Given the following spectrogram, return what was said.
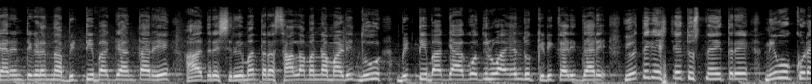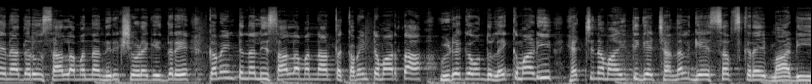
ಗ್ಯಾರಂಟಿಗಳನ್ನು ಬಿಟ್ಟಿ ಭಾಗ್ಯ ಅಂತಾರೆ. ಆದರೆ ಶ್ರೀಮಂತರ ಸಾಲ ಮನ್ನಾ ಮಾಡಿದ್ದು ಬಿಟ್ಟಿ ಭಾಗ್ಯ ಆಗೋದಿಲ್ವಾ ಎಂದು ಕಿಡಿಕಾರಿದ್ದಾರೆ. ಇವತ್ತಿಗೆ ತು ಸ್ನೇಹಿತರೆ, ನೀವು ಕೂಡ ಏನಾದರೂ ಸಾಲ ಮನ್ನಾ ನಿರೀಕ್ಷೆಯೊಳಗೆ ಇದ್ದರೆ ಕಮೆಂಟ್ನಲ್ಲಿ ಸಾಲ ಮನ್ನಾ ಅಂತ ಕಮೆಂಟ್ ಮಾಡ್ತಾ ವಿಡಿಯೋಗೆ ಒಂದು ಲೈಕ್ ಮಾಡಿ, ಹೆಚ್ಚಿನ ಮಾಹಿತಿಗೆ ಚಾನಲ್ಗೆ ಸಬ್ಸ್ಕ್ರೈಬ್ ಮಾಡಿ.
